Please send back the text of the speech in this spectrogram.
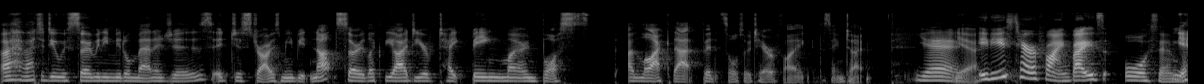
I have had to deal with so many middle managers. It just drives me a bit nuts. So, like the idea of take being my own boss, I like that, but it's also terrifying at the same time. Yeah. Yeah. It is terrifying, but it's awesome Yeah.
